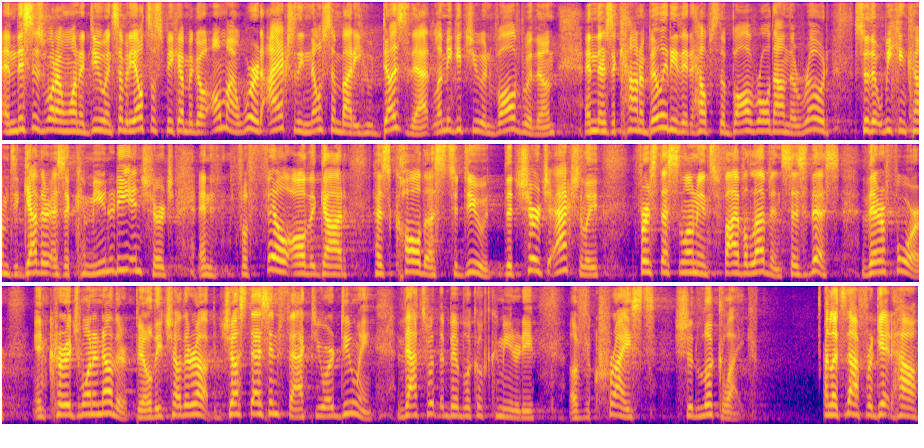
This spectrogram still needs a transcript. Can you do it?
and this is what I want to do. And somebody else will speak up and go, Oh, my word, I actually know somebody who does that. Let me get you involved with them. And there's accountability that helps the ball roll down the road so that we can come together as a community in church and fulfill all that God has called us to do. The church actually 1 Thessalonians 5:11 says this, "Therefore, encourage one another, build each other up, just as in fact you are doing." That's what the biblical community of Christ should look like. And let's not forget how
